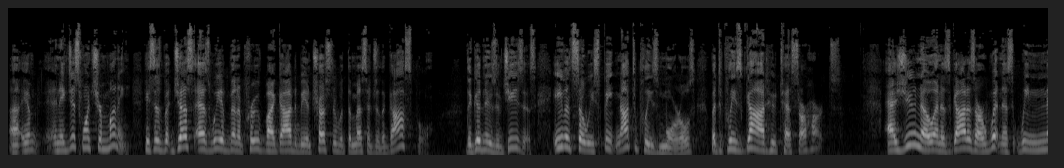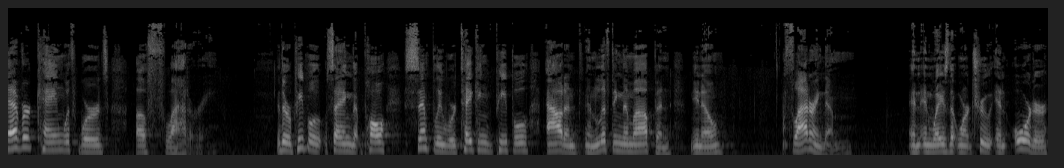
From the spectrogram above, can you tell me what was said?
Uh, and he just wants your money. He says, but just as we have been approved by God to be entrusted with the message of the gospel, the good news of Jesus, even so we speak not to please mortals, but to please God who tests our hearts. As you know, and as God is our witness, we never came with words of flattery there were people saying that Paul simply were taking people out and, and lifting them up and, you know, flattering them in, in ways that weren't true in order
